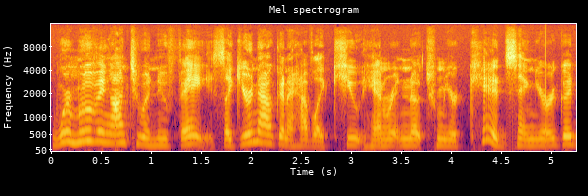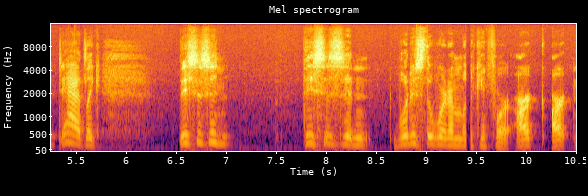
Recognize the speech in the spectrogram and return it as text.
we're moving on to a new phase. Like, you're now going to have like cute handwritten notes from your kids saying you're a good dad. Like, this isn't, this isn't, what is the word I'm looking for? Art, art,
